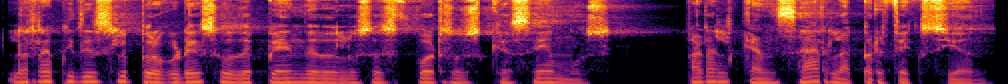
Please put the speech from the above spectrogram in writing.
la rapidez del progreso depende de los esfuerzos que hacemos para alcanzar la perfección.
